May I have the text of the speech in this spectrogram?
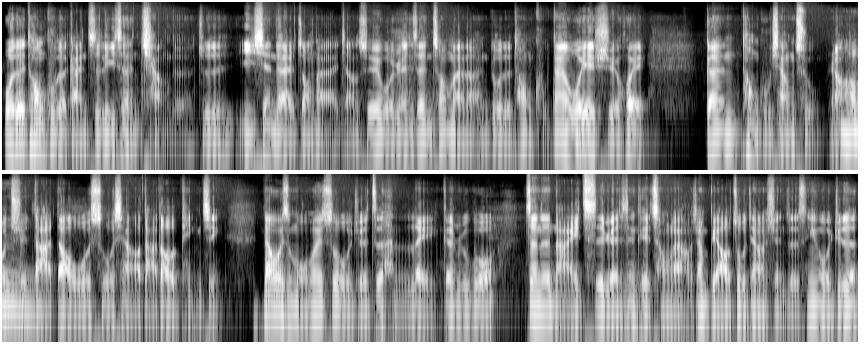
我对痛苦的感知力是很强的，就是以现在的状态来讲，所以我人生充满了很多的痛苦，但是我也学会跟痛苦相处，然后去达到我所想要达到的平静。但为什么我会说我觉得这很累？跟如果真的哪一次人生可以重来，好像不要做这样的选择，是因为我觉得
